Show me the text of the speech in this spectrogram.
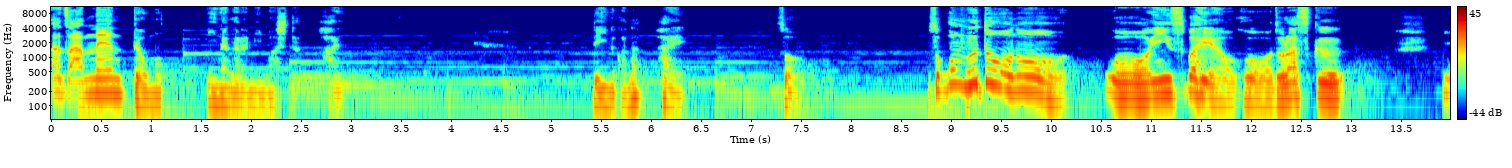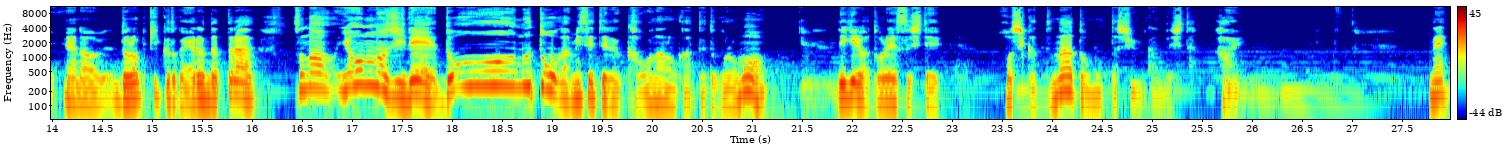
あ、残念って思いながら見ました。はい。でいいのかな？はい。そう。そこ、武藤の、インスパイアをこう、ドラスク、あの、ドロップキックとかやるんだったら、その4の字でどう武藤が見せてる顔なのかってところも、できればトレースして欲しかったなと思った瞬間でした。はい。ね。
